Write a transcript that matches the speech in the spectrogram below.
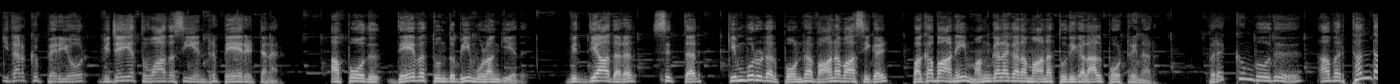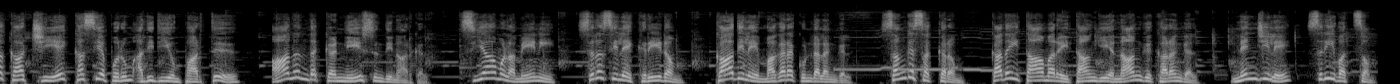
இதற்கு பெரியோர் விஜய துவாதசி என்று பெயரிட்டனர். அப்போது தேவ துந்துபி முழங்கியது. வித்யாதரர் சித்தர் கிம்புருடர் போன்ற வானவாசிகள் பகவானை மங்களகரமான துதிகளால் போற்றினர். பிறக்கும்போது அவர் தந்த காட்சியை கஸ்யப்பரும் அதிதியும் பார்த்து ஆனந்த கண்ணீர் சிந்தினார்கள். சியாமல மேனி சிரசிலே கிரீடம் காதிலே மகர குண்டலங்கள் சங்க சக்கரம் கதை தாமரை தாங்கிய நான்கு கரங்கள் நெஞ்சிலே ஸ்ரீவத்சம்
